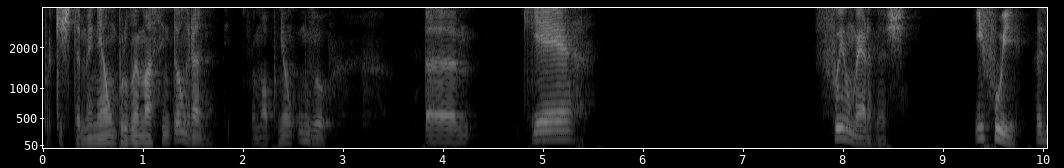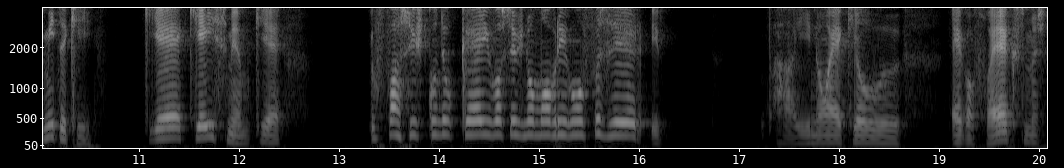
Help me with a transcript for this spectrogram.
porque isto também não é um problema assim tão grande. Tipo, foi uma opinião que mudou. Ahm, que é. Fui um merdas. E fui, admito aqui. que é, que é isso mesmo, que é eu faço isto quando eu quero e vocês não me obrigam a fazer. E, pá, e não é aquele ego flex, mas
